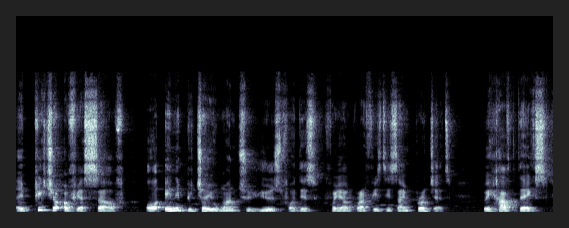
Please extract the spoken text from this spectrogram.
a picture of yourself or any picture you want to use for this for your graphics design project. We have text,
